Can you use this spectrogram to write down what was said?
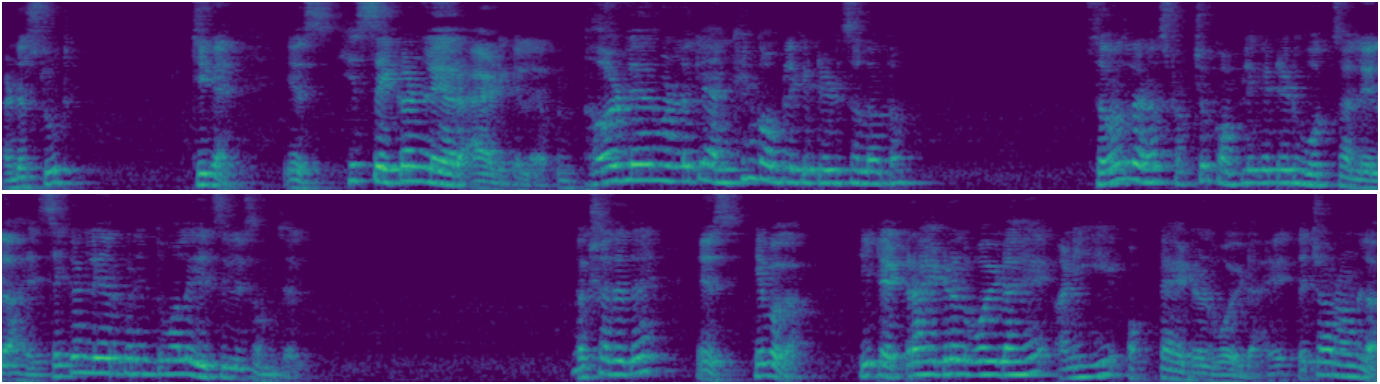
अंडरस्टूड ठीक आहे. येस हे सेकंड लेअर ऍड केलंय. आपण थर्ड लेअर म्हणलं की आणखीन कॉम्प्लिकेटेड झालं आता. समजलं ना? स्ट्रक्चर कॉम्प्लिकेटेड होत चाललेलं आहे. सेकंड लेअर पर्यंत तुम्हाला इझिली समजेल. लक्षात येते येस हे बघा. ही टेट्राहायड्रल वॉइड आहे आणि ही ऑक्टाहायड्रल वॉइड आहे. त्याच्या राऊंडला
